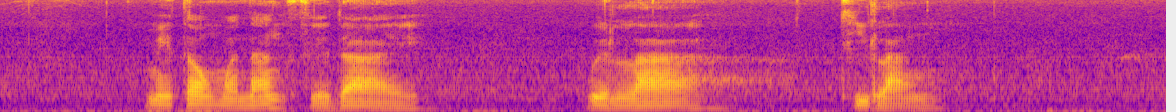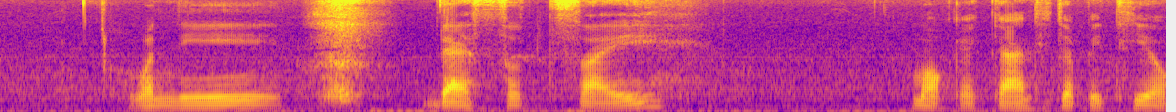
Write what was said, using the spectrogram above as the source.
ำไม่ต้องมานั่งเสียดาย เวลาทีหลัง วันนี้แดดสดใส เหมาะแก่การที่จะไปเที่ยว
